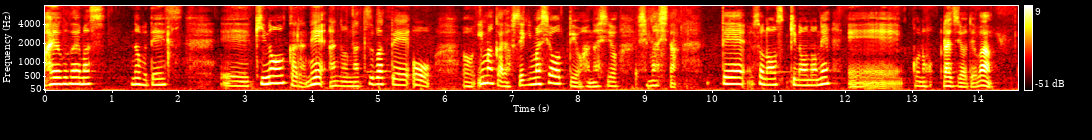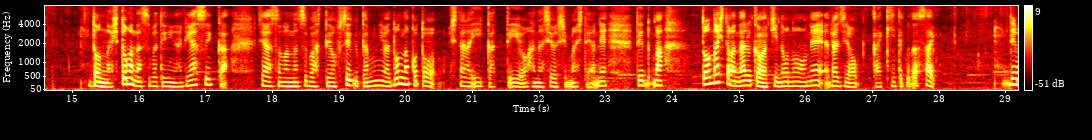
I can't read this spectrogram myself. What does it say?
おはようございますのぶです、えー、昨日からねあの夏バテを今から防ぎましょうっていうお話をしましたでその昨日のね、えー、このラジオではどんな人が夏バテになりやすいかじゃあその夏バテを防ぐためにはどんなことをしたらいいかっていうお話をしましたよね。でまあどんな人がなるかは昨日のねラジオから聞いてください。で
